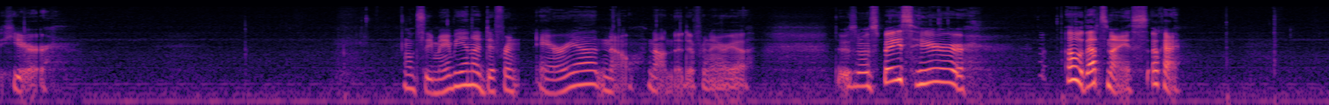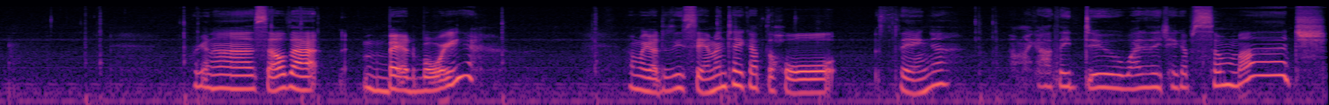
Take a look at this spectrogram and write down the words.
here. Let's see, maybe in a different area? No, not in a different area. There's no space here. Oh, that's nice. Okay. We're gonna sell that bad boy. Oh my god, does these salmon take up the whole thing? Oh my god, they do. Why do they take up so much?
